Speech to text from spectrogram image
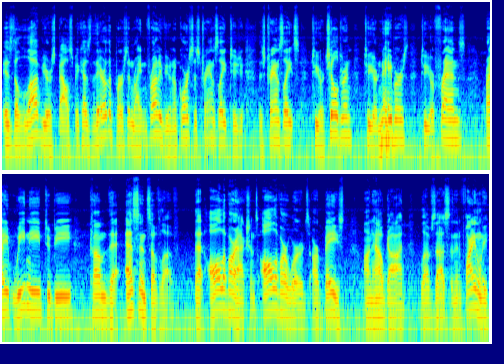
is to love your spouse because they're the person right in front of you. And of course, this, translate to, you, this translates to your children, to your neighbors, to your friends, right? We need to become the essence of love, that all of our actions, all of our words are based on how God loves us. And then finally,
